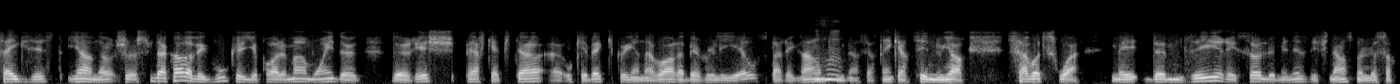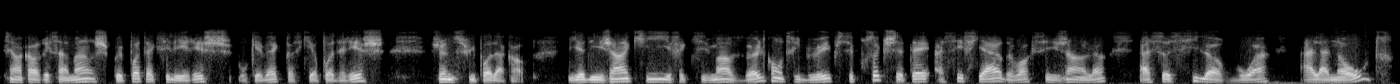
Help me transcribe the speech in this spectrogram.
Ça existe, il y en a. Je suis d'accord avec vous qu'il y a probablement moins de, de riches per capita euh, au Québec qu'il peut y en avoir à Beverly Hills, par exemple, Mhm. ou dans certains quartiers de New York. Ça va de soi. Mais de me dire, et ça, le ministre des Finances me l'a sorti encore récemment, je peux pas taxer les riches au Québec parce qu'il n'y a pas de riches, je ne suis pas d'accord. Il y a des gens qui, effectivement, veulent contribuer, puis c'est pour ça que j'étais assez fier de voir que ces gens-là associent leur voix à la nôtre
